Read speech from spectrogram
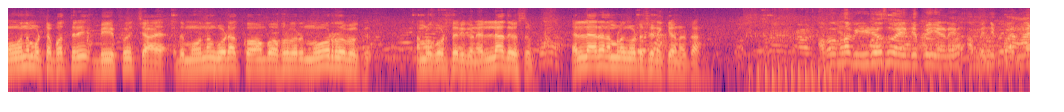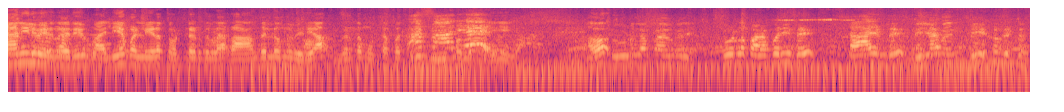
മൂന്ന് മുട്ടപ്പത്തിരി ബീഫ് ചായ. ഇത് മൂന്നും കൂടെ കോംബോ ഓഫർ വെറും നൂറ് രൂപക്ക് നമ്മൾ കൊടുത്തിരിക്കണം എല്ലാ ദിവസവും. എല്ലാവരും നമ്മൾ ഇങ്ങോട്ട് ക്ഷണിക്കണം കേട്ടോ. അപ്പോൾ നമ്മുടെ വീഡിയോസ് വൈൻഡപ്പ് ചെയ്യാണ്. അപ്പം ഇനി പൊന്നാനിയിൽ വരുന്നവർ വലിയ പള്ളിയുടെ തൊട്ടടുത്തുള്ള റാന്തലിലൊന്ന് വരിക. ഇവിടുത്തെ മുട്ടപ്പത്തിരി ബീഫ് ഒന്ന് ട്രൈ ചെയ്യാം അപ്പോൾ ചൂടുള്ള പഴപ്പൊരി ഉണ്ട് ചായ ഉണ്ട് ബീഫും കിട്ടും.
